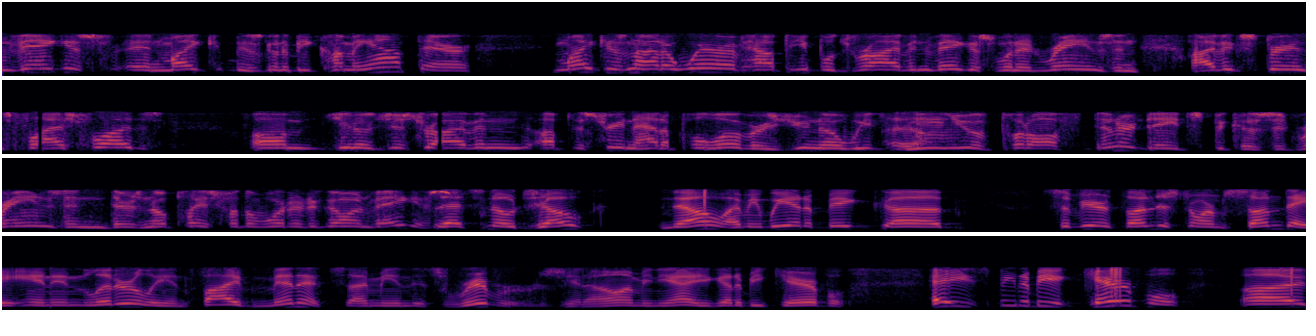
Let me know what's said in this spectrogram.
in Vegas, and Mike is going to be coming out there. Mike is not aware of how people drive in Vegas when it rains, and I've experienced flash floods. Um, you know, just driving up the street and had to pull over. As you know, we Uh, me and you have put off dinner dates because it rains and there's no place for the water to go in Vegas. That's no joke. No, I mean we had a big uh severe thunderstorm Sunday and in literally in 5 minutes, I mean it's rivers, you know. I mean, yeah, you got to be careful. Hey, speaking of being careful, uh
